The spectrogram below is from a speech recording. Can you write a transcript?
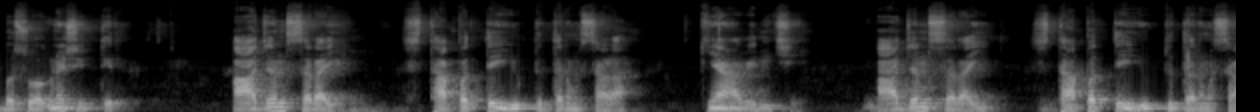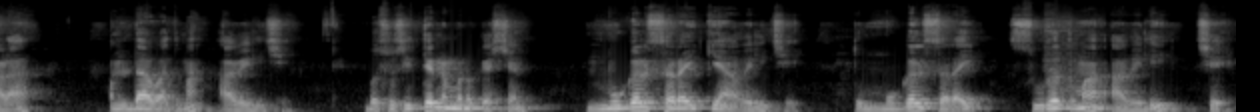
બસો ઓગણસિત્તેર આજમ સરાઈ સ્થાપત્યયુક્ત ધર્મશાળા ક્યાં આવેલી છે? આજમ સરાઈ સ્થાપત્યયુક્ત ધર્મશાળા અમદાવાદમાં આવેલી છે. બસો સિત્તેર નંબરનો ક્વેશ્ચન મુગલ સરાઈ ક્યાં આવેલી છે? તો મુગલ સરાઈ સુરતમાં આવેલી છે.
